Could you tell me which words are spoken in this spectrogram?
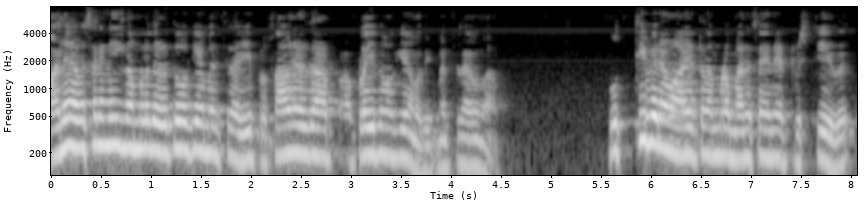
പല അവസരങ്ങളിൽ നമ്മളിത് എടുത്തു നോക്കിയാൽ മനസ്സിലായി. ഈ പ്രസ്താവന എഴുതി അപ്ലൈ ചെയ്ത് നോക്കിയാൽ മതി. മനസ്സിലാവുന്നതാണ്. ബുദ്ധിപരമായിട്ട് നമ്മുടെ മനസ്സിനെ ട്വിസ്റ്റ് ചെയ്ത്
